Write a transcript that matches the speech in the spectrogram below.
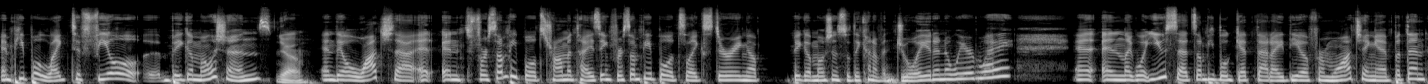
And people like to feel uh, big emotions. Yeah. and they'll watch that and, and for some people it's traumatizing for some people it's like stirring up big emotions so they kind of enjoy it in a weird way and, and like what you said some people get that idea from watching it but then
